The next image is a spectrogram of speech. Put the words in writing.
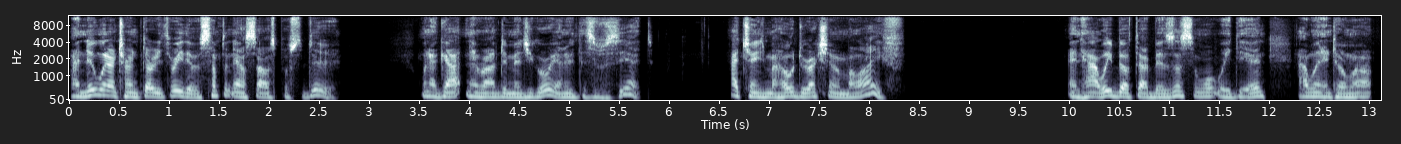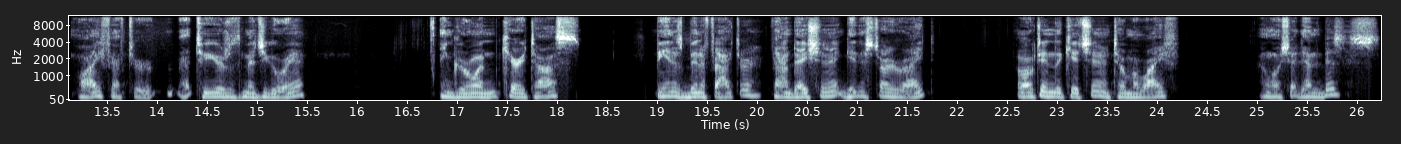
I knew when I turned 33 there was something else I was supposed to do. When I got and arrived in Medjugorje, I knew this was it. I changed my whole direction of my life and how we built our business and what we did. I went and told my wife after about two years with Medjugorje and growing Caritas, being his benefactor, foundation it, getting it started right. I walked into the kitchen and told my wife, I'm going to shut down the business.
